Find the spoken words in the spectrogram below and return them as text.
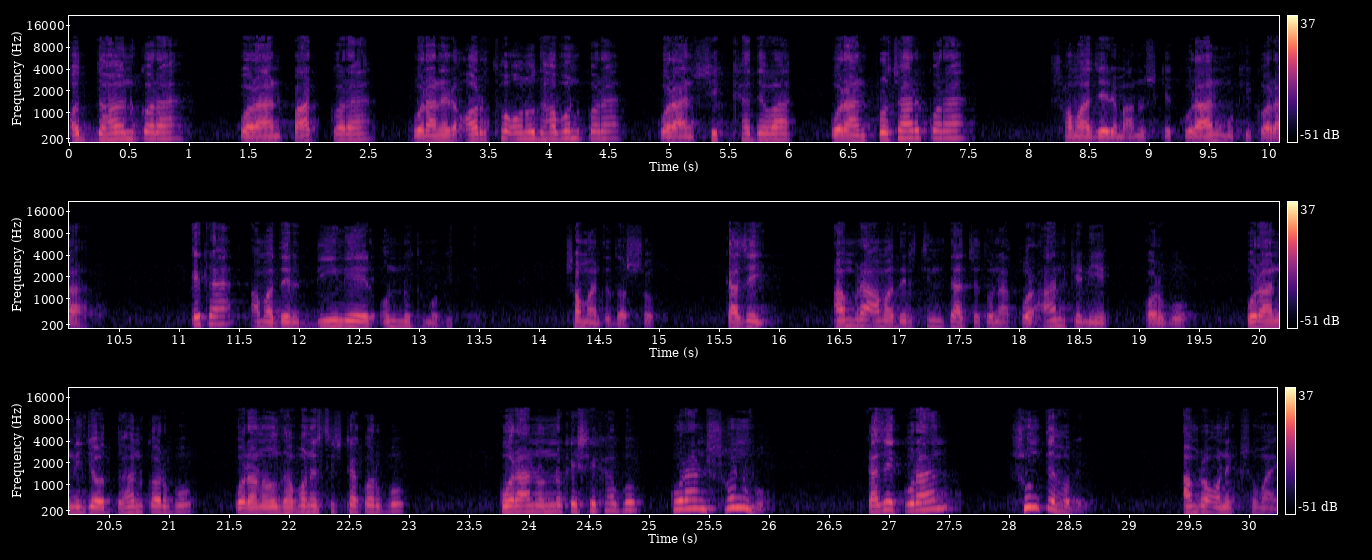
অধ্যয়ন করা, কোরআন পাঠ করা কোরআনের অর্থ অনুধাবন করা, কোরআন শিক্ষা দেওয়া, কোরআন প্রচার করা, সমাজের মানুষকে কোরআনমুখী করা, এটা আমাদের দিনের অন্যতম ভিত্তি। সম্মানিত দর্শক, কাজেই আমরা আমাদের চিন্তা চেতনা কোরআনকে নিয়ে করব, কোরআন নিজে অধ্যয়ন করব, কোরআন অনুধাবনের চেষ্টা করব, কোরআন অন্যকে শেখাবো, কোরআন শুনব। কাজে কোরআন শুনতে হবে। আমরা অনেক সময়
